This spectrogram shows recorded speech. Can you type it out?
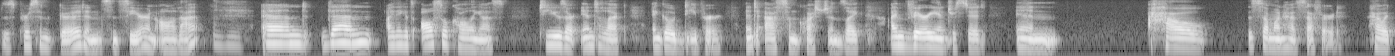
this person good and sincere and all of that. Mm-hmm. And then I think it's also calling us to use our intellect and go deeper and to ask some questions. Like, I'm very interested in how someone has suffered, how it,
